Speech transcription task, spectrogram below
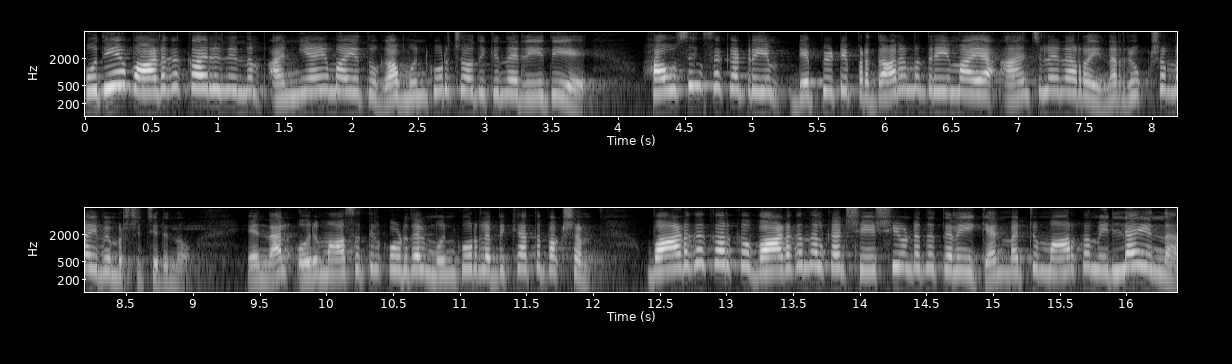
പുതിയ വാടകക്കാരിൽ നിന്നും അന്യായമായ തുക മുൻകൂർ ചോദിക്കുന്ന രീതിയെ ഹൗസിംഗ് സെക്രട്ടറിയും ഡെപ്യൂട്ടി പ്രധാനമന്ത്രിയുമായ ആഞ്ചലേന റെയ്നർ രൂക്ഷമായി വിമർശിച്ചിരുന്നു. എന്നാൽ ഒരു മാസത്തിൽ കൂടുതൽ മുൻകൂർ ലഭിക്കാത്ത പക്ഷം വാടകക്കാർക്ക് വാടക നൽകാൻ ശേഷിയുണ്ടെന്ന് തെളിയിക്കാൻ മറ്റു മാർഗമില്ല എന്ന്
